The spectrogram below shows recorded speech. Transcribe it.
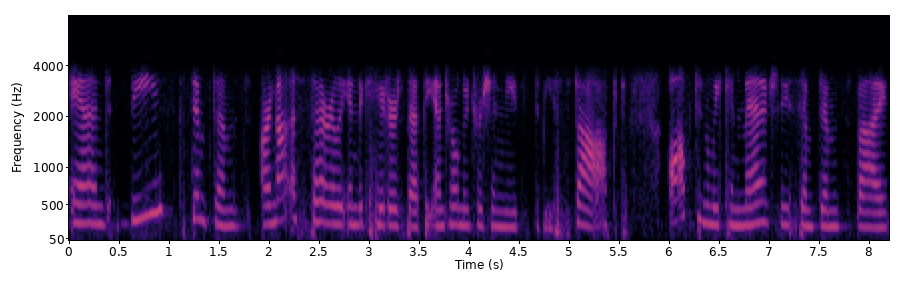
and these symptoms are not necessarily indicators that the enteral nutrition needs to be stopped. Often we can manage these symptoms by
